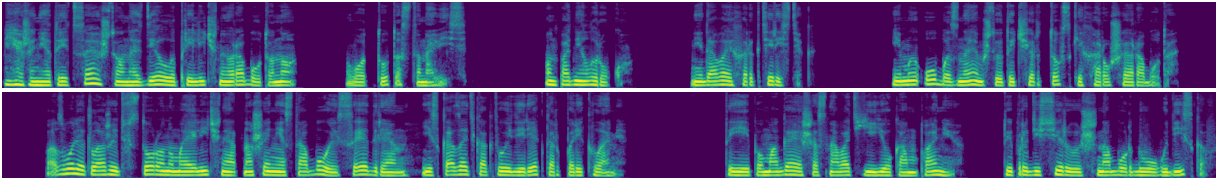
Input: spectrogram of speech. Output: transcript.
Я же не отрицаю, что она сделала приличную работу, но... Вот тут остановись. Он поднял руку. Не давай характеристик. И мы оба знаем, что это чертовски хорошая работа. Позволь отложить в сторону мои личные отношения с тобой, с Эдриан, и сказать, как твой директор по рекламе. Ты ей помогаешь основать ее компанию, ты продюсируешь набор двух дисков,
